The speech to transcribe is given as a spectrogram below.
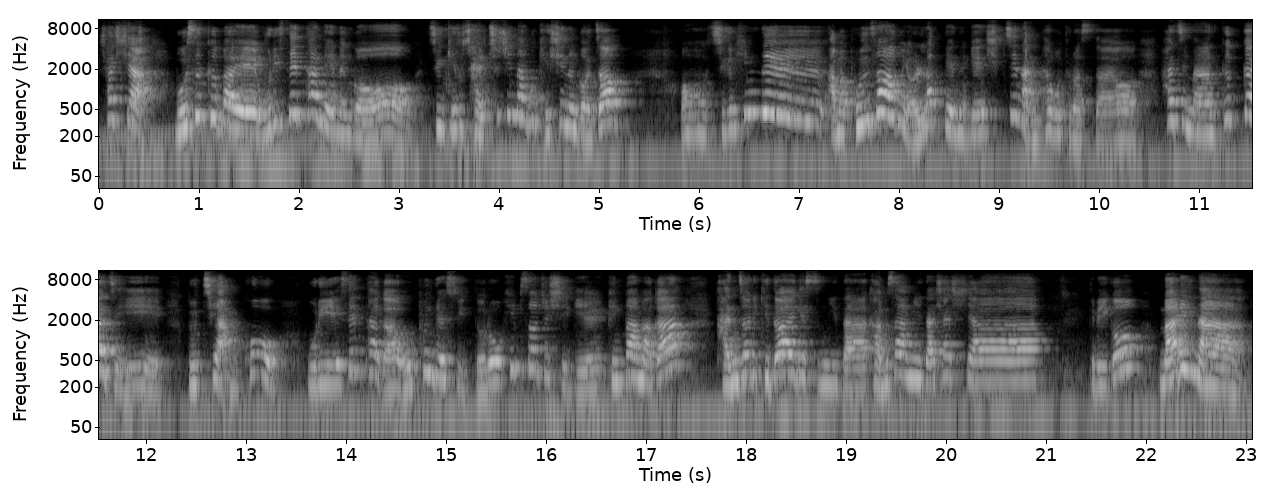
샤샤, 모스크바에 우리 센터 내는 거 지금 계속 잘 추진하고 계시는 거죠? 어, 지금 힘들, 아마 본사하고 연락되는 게 쉽지는 않다고 들었어요. 하지만 끝까지 놓지 않고 우리 센터가 오픈될 수 있도록 힘써 주시길 빅마마가 간절히 기도하겠습니다. 감사합니다. 샤샤. 그리고 마리나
